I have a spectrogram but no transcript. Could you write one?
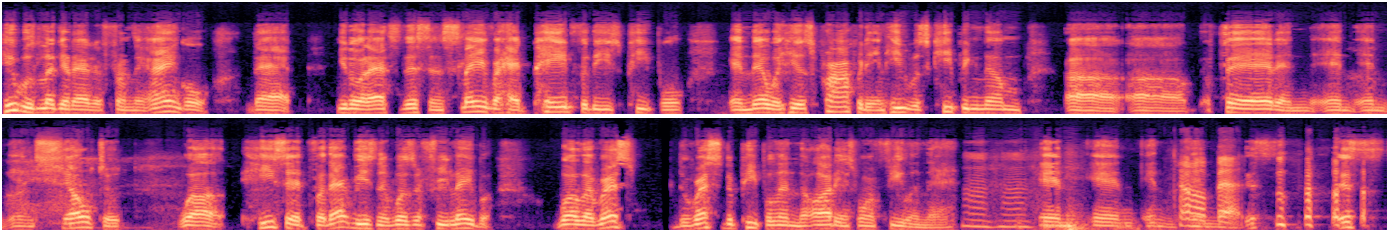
He was looking at it from the angle that, you know, that's this enslaver had paid for these people and they were his property and he was keeping them uh, uh, fed and, and, and, and sheltered. Well, he said for that reason it wasn't free labor. Well, the rest the rest of the people in the audience weren't feeling that. Mhm. And and and, I'll and bet. this this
